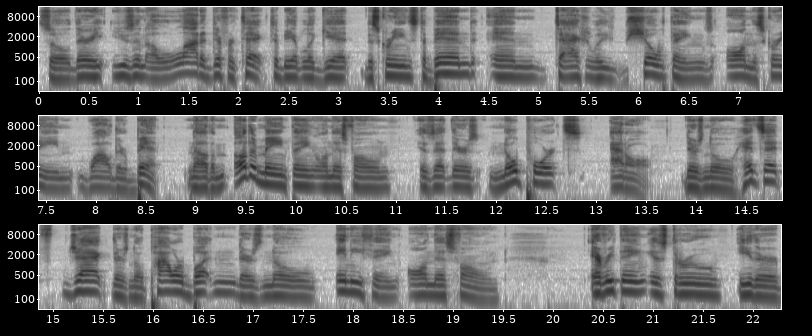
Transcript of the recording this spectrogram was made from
So they're using a lot of different tech to be able to get the screens to bend and to actually show things on the screen while they're bent. Now, the other main thing on this phone is that there's no ports at all. There's no headset jack, there's no power button, there's no anything on this phone. Everything is through either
